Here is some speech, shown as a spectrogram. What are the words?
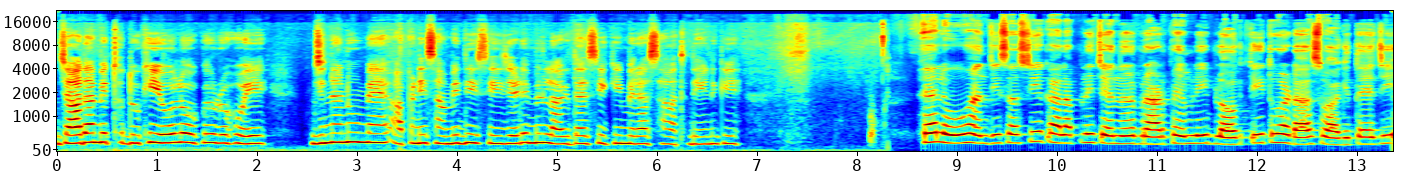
ਜ਼ਿਆਦਾ ਮੇਥੋਂ ਦੁਖੀ ਉਹ ਲੋਕ ਹੋਏ ਜਿਨ੍ਹਾਂ ਨੂੰ ਮੈਂ ਆਪਣੇ ਸਮਝਦੀ ਸੀ, ਜਿਹੜੇ ਮੈਨੂੰ ਲੱਗਦਾ ਸੀ ਕਿ ਮੇਰਾ ਸਾਥ ਦੇਣਗੇ। ਹੈਲੋ, ਹਾਂਜੀ, ਸਤਿ ਸ਼੍ਰੀ ਅਕਾਲ ਆਪਣੇ ਚੈਨਲ ਬਰਾੜ ਫੈਮਿਲੀ ਬਲੌਗ ਤੇ ਤੁਹਾਡਾ ਸਵਾਗਤ ਹੈ ਜੀ।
